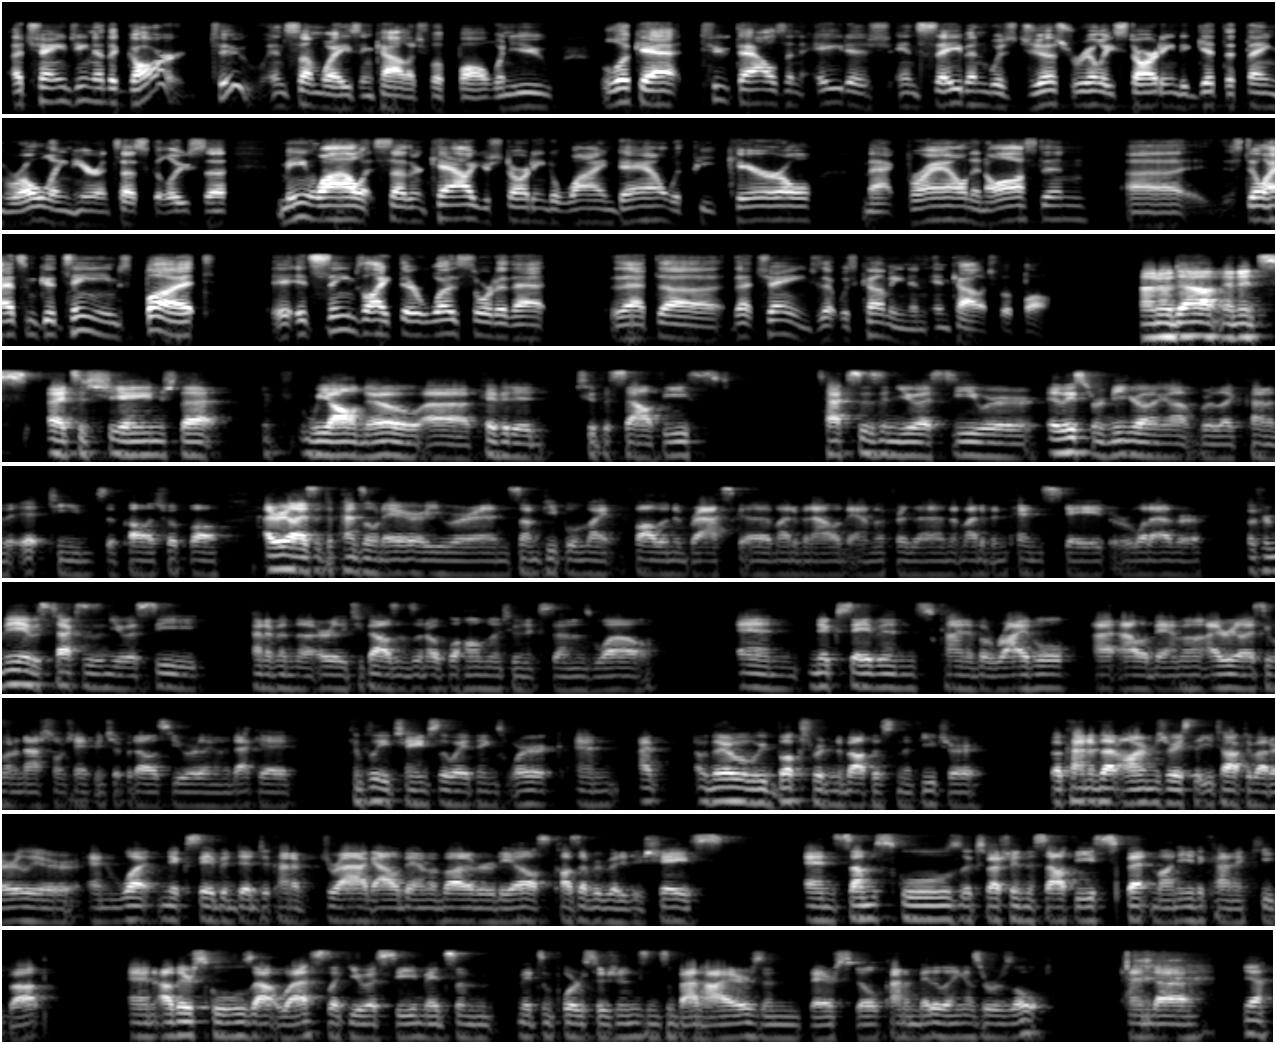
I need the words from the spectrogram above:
a changing of the guard too in some ways in college football. When you look at 2008ish and Saban was just really starting to get the thing rolling here in Tuscaloosa. Meanwhile, at Southern Cal, you're starting to wind down with Pete Carroll, Mack Brown, and Austin. Uh, still had some good teams, but it, it, seems like there was sort of that that uh, that change that was coming in, in college football. Oh, no doubt, and it's it's a change that we all know uh, pivoted to the southeast. Texas and USC were, at least for me growing up, were like kind of the it teams of college football. I realize it depends on what area you were in. Some people might follow Nebraska. It might have been Alabama for them. It might have been Penn State or whatever. But for me, it was Texas and USC, kind of in the early 2000s, and Oklahoma to an extent as well. And Nick Saban's kind of a rival at Alabama. I realized he won a national championship at LSU early in the decade completely changed the way things work. And I, there will be books written about this in the future. But kind of that arms race that you talked about earlier, and what Nick Saban did to kind of drag Alabama about everybody else, cause everybody to chase. And some schools, especially in the southeast, spent money to kind of keep up, and other schools out west, like USC, made some made some poor decisions and some bad hires, and they're still kind of middling as a result. And uh, yeah,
